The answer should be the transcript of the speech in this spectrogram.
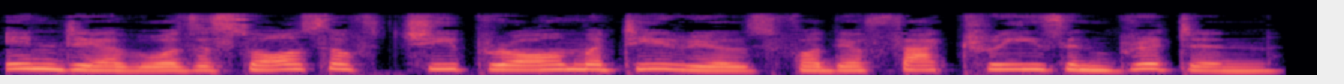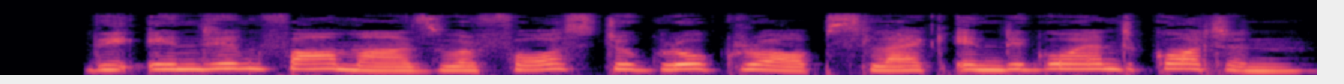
India was a source of cheap raw materials for their factories in Britain. The Indian farmers were forced to grow crops like indigo and cotton,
